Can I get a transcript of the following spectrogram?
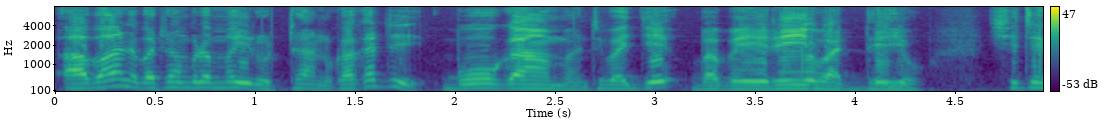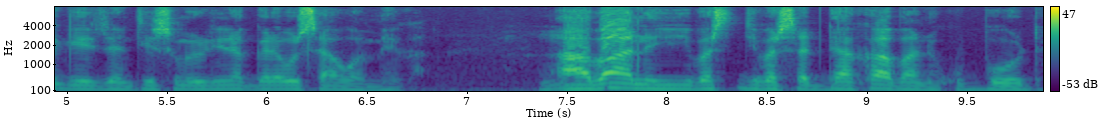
abaana batambula mayiro ttaano kakati bwogamba nti bajje babeereyo baddeyo kitegeeza nti essomero linaggalawo saawa meka abaana gye basaddaako abaana ku booda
